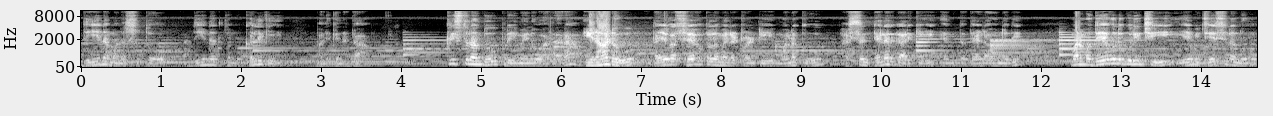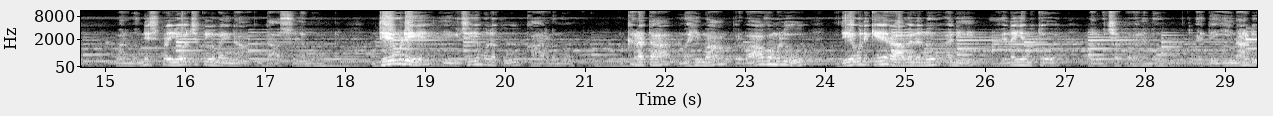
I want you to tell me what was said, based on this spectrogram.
దీన మనస్సుతో దీనత్వం కలిగి పలికినట. క్రీస్తునందు ప్రియమైన వారులారా ఈనాడు దైవ సేవకులమైనటువంటి మనకు హస్సన్ టైలర్ గారికి ఎంత తేడా ఉన్నది? మనము దేవుని గురించి ఏమి చేసినను మనము నిష్ప్రయోజకులమైన దాసులము. దేవుడే ఈ విజయమునకు కారణము. ఘనత మహిమ ప్రభావములు దేవునికే రావెలను అని వినయంతో మనము చెప్పవలను. అయితే ఈనాడు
